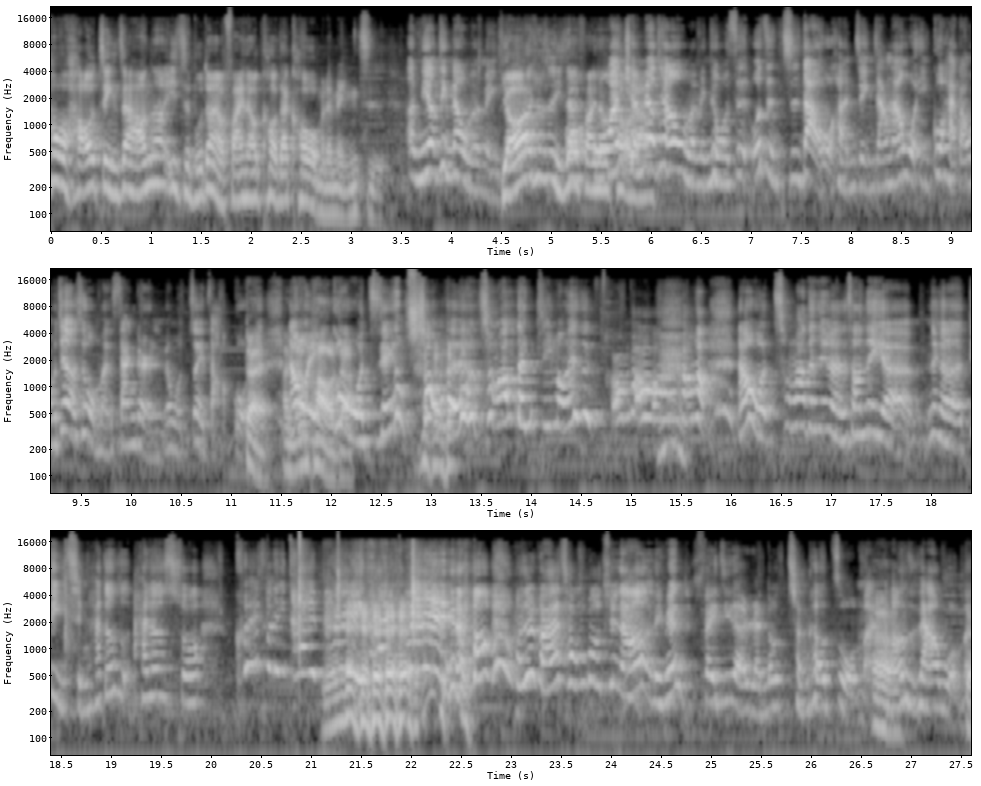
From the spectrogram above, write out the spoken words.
我好紧张，好像那一直不断有 final call 在 call 我们的名字。哦，你有听到我们的名字？有啊，就是你在 final 我 call 我完全没有啊听到我们名字，我是我只知道我很紧张，然后我一过海关，我记得是我们三个人里面我最早过的，对啊然后我一过，我直接用冲的，就冲到登机门，我一直跑跑跑跑跑，然后我冲到登机门的时候，那个那个地勤他就是他就说 quickly 台北台北，然后我就赶快冲过去，然后里面飞机的人都乘客坐满，嗯好像只剩下我们，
